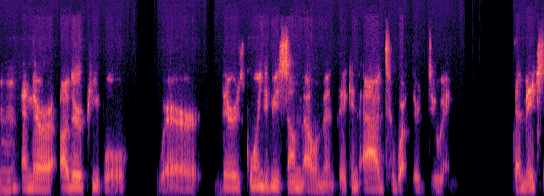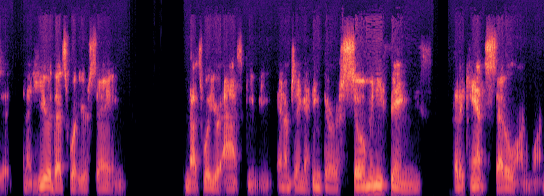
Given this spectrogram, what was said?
hmm And there are other people where there's going to be some element they can add to what they're doing that makes it. And I hear that's what you're saying. And that's what you're asking me. And I'm saying, I think there are so many things that I can't settle on one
